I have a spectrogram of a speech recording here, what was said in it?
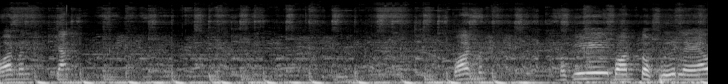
บอลมันจักบอลมันเมื่อกี้บอลตกพื้นแล้ว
